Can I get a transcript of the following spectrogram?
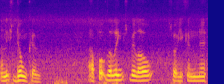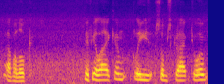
and it's Duncan. I'll put the links below so you can uh, have a look. If you like them, please subscribe to them.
